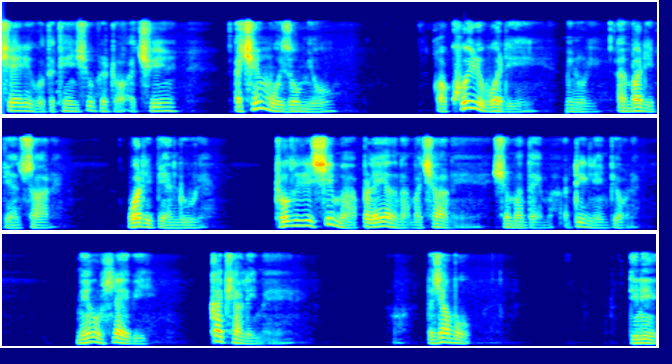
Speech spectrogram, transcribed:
ရှဲတွေကိုသခင်ရှုခရစ်တော်အချင်းအချင်းမွေစုံမျိုးအခွေးတွေဝက်တွေမင်းတို့တွေအံပတ်တွေပြန်စားတယ်ဝက်တွေပြန်လူးတယ်ထိုးသူတွေရှေ့မှာပလဲရတနာမချနဲ့ရှမတ်တယ်မှာအတိလင်းပြောတယ်မင်းကိုလှည့်ပြီးကိုက်ဖြတ်လိုက်မယ်ဒါကြောင့်မို့ ဒီနေ့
